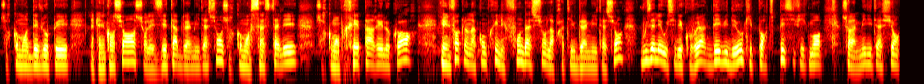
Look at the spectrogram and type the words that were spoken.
sur comment développer la pleine conscience, sur les étapes de la méditation, sur comment s'installer, sur comment préparer le corps. Et une fois que l'on a compris les fondations de la pratique de la méditation, vous allez aussi découvrir des vidéos qui portent spécifiquement sur la méditation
